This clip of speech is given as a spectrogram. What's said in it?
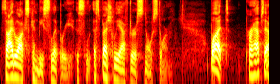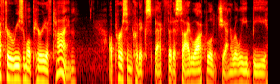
sidewalks can be slippery, especially after a snowstorm. But perhaps after a reasonable period of time, a person could expect that a sidewalk will generally be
